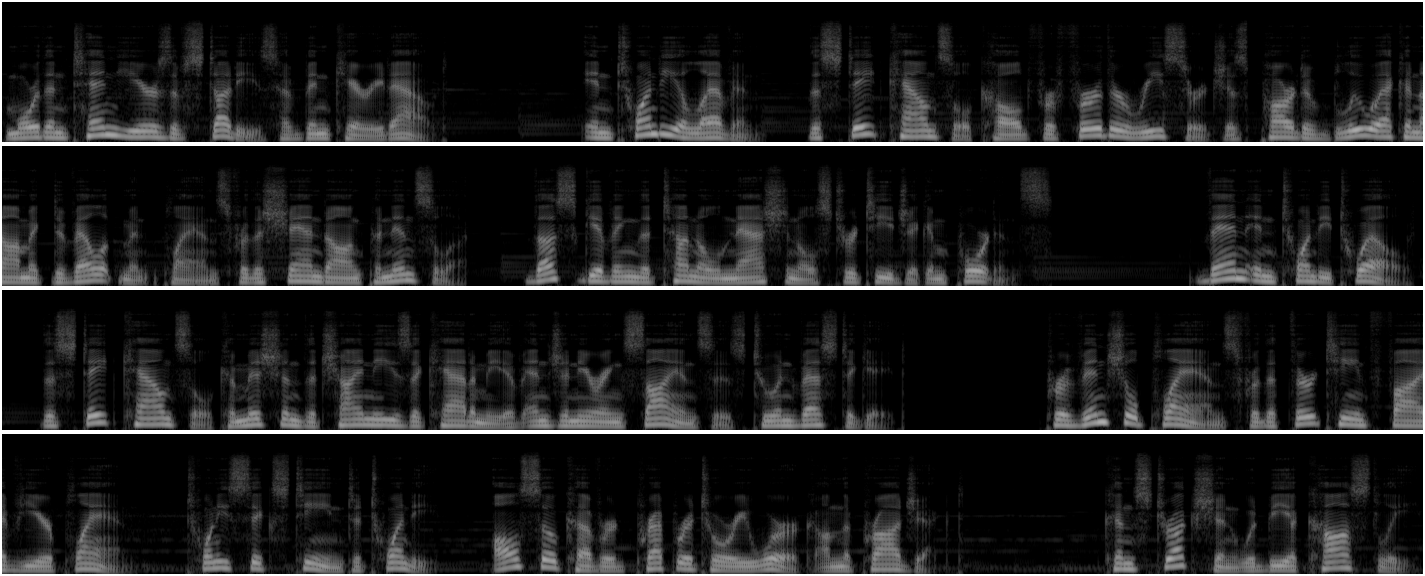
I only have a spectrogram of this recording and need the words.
more than 10 years of studies have been carried out. In 2011, the State Council called for further research as part of Blue Economic Development plans for the Shandong Peninsula, thus giving the tunnel national strategic importance. Then in 2012, the State Council commissioned the Chinese Academy of Engineering Sciences to investigate provincial plans for the 13th Five-Year Plan, 2016 to 20, also covered preparatory work on the project. Construction would be a costly,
